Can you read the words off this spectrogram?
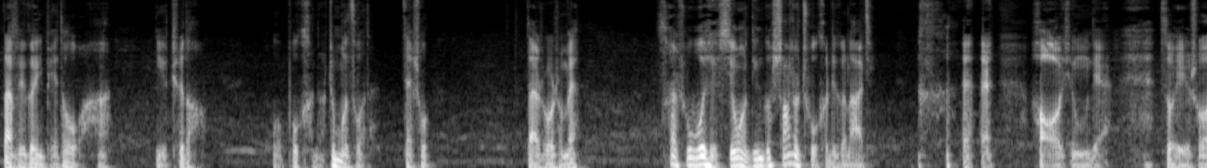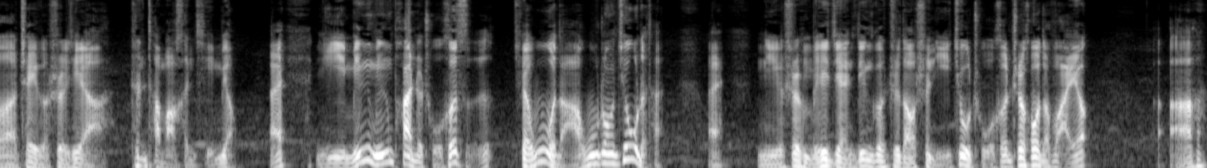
大飞哥，你别逗我啊！你知道，我不可能这么做的。再说，再说什么呀？再说，我也希望丁哥杀了楚河这个垃圾。好兄弟，所以说这个世界啊，真他妈很奇妙。哎，你明明盼着楚河死，却误打误撞救了他。哎，你是没见丁哥知道是你救楚河之后的反应？啊，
